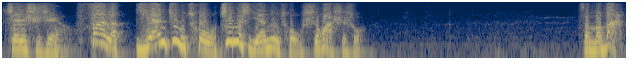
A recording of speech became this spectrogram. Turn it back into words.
真是这样，犯了严重错误，真的是严重错误。实话实说，怎么办？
